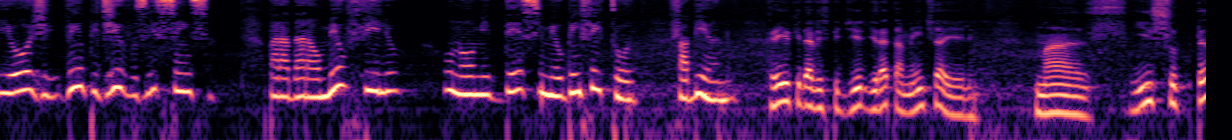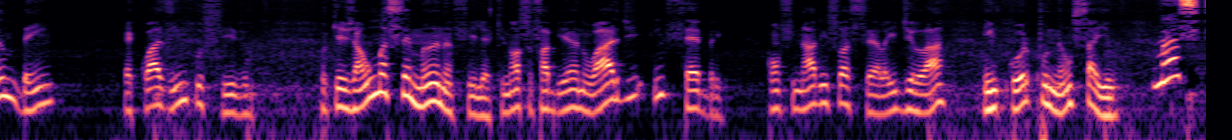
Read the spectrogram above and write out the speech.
E hoje venho pedir-vos licença para dar ao meu filho o nome desse meu benfeitor, Fabiano. Creio que deves pedir diretamente a ele. Mas isso também é quase impossível. Porque já uma semana, filha, que nosso Fabiano arde em febre, confinado em sua cela, e de lá em corpo não saiu. Mas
